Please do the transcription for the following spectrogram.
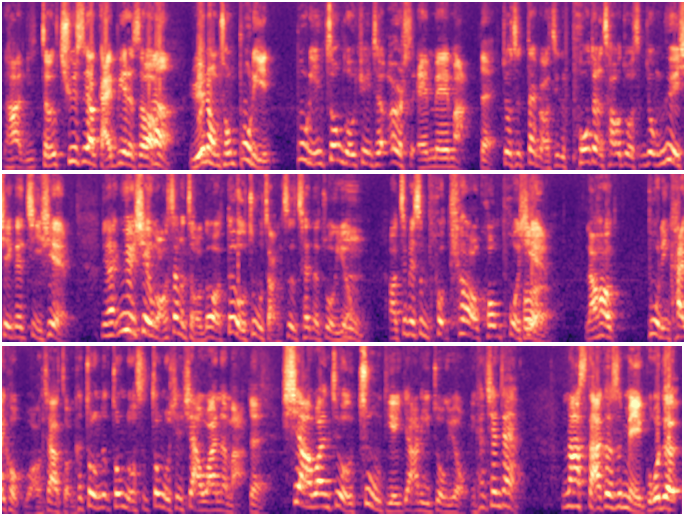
啊，你整个趋势要改变的时候，原来我们从布林布林中轴线是二十 MA 嘛，对，就是代表这个波段操作是用月线跟季线。你看月线往上走的都有助涨支撑的作用啊。这边是破跳空破线，然后。布林开口往下走，你看中中轴是中轴线下弯了嘛？对，下弯就有助跌压力作用。你看现在纳斯达克是美国的，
